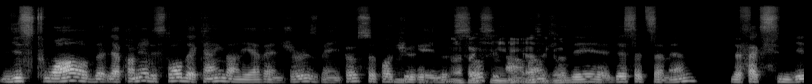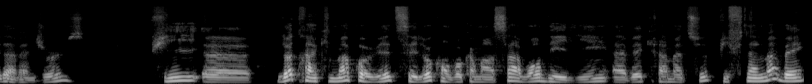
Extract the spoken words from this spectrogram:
l'histoire, la première histoire de Kang dans les Avengers, ben, ils peuvent se procurer là. Ça, c'est en ah, cool. dès, dès cette semaine, le facsimilé d'Avengers. Puis euh, là, tranquillement, pas vite, c'est là qu'on va commencer à avoir des liens avec Ramatut. Puis finalement, ben,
